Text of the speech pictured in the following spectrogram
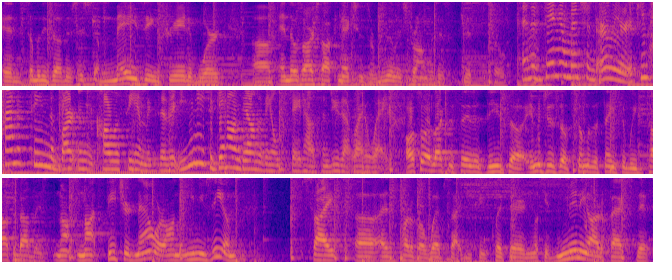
and some of these others. It's just amazing creative work, um, and those Arkansas connections are really strong with this. This so And as Daniel mentioned earlier, if you haven't seen the Barton Coliseum exhibit, you need to get on down to the old State House and do that right away. Also, I'd like to say that these uh, images of some of the things that we talked about but not, not featured now are on the eMuseum site uh, as part of our website. You can click there and look at many artifacts that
